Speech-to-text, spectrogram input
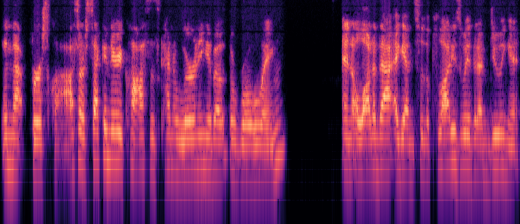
in that first class. Our secondary class is kind of learning about the rolling. And a lot of that, again, so the Pilates way that I'm doing it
